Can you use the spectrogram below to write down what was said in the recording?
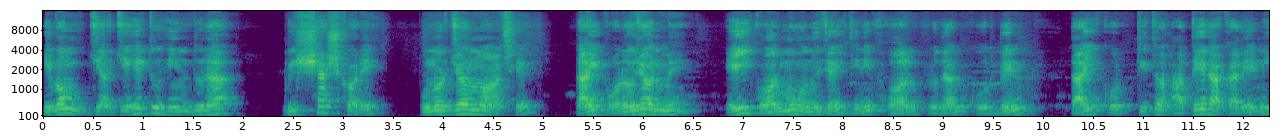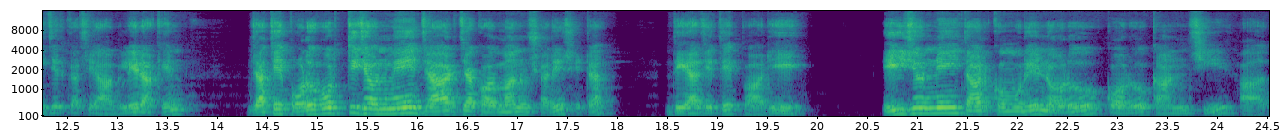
এবং যেহেতু হিন্দুরা বিশ্বাস করে, পুনর্জন্ম আছে, তাই পরজন্মে এই কর্ম অনুযায়ী তিনি ফল প্রদান করবেন। তাই কর্তৃত হাতের আকারে নিজের কাছে আগলে রাখেন, যাতে পরবর্তী জন্মে যার যা কর্মানুসারে সেটা দেয়া যেতে পারে। এই জন্যেই তার কোমরে নর, কর, কাঞ্চি, হাত,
